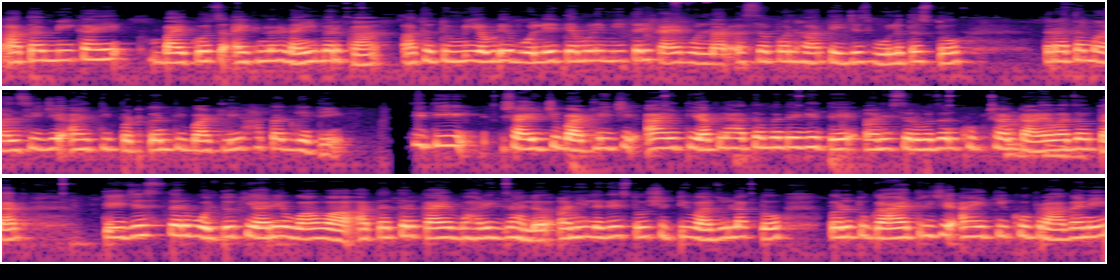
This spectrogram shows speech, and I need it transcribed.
आता मी काय बायकोचं ऐकणार नाही बरं का? आता तुम्ही एवढे बोलले त्यामुळे मी तरी काय बोलणार? असं पण हा तेजस बोलत असतो. तर आता मानसी जी आहे ती पटकन ती बाटली हातात घेते. ती ती शाईची बाटली जी आहे ती आपल्या हातामध्ये घेते आणि सर्वजण खूप छान टाळ्या वाजवतात. तेजस तर बोलतो की अरे वा वा आता तर काय भारी झालं. आणि लगेच तो शिट्टी वाजू लागतो. परंतु गायत्री जी आहे ती खूप रागाने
